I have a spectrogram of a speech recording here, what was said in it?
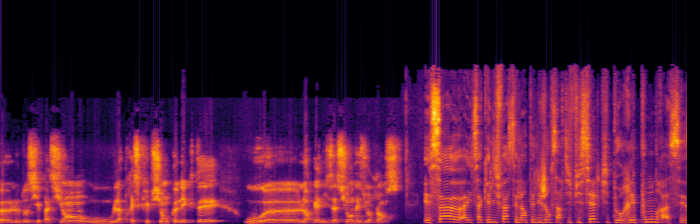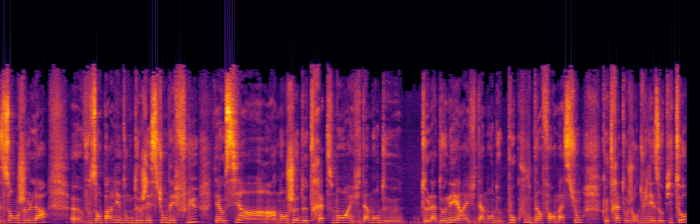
euh, le dossier patient ou la prescription connectée ou l'organisation des urgences. Et ça, euh, Aïssa Khalifa, c'est l'intelligence artificielle qui peut répondre à ces enjeux-là. Euh, vous en parliez donc de gestion des flux. Il y a aussi un, enjeu de traitement, évidemment, de, la donnée, hein, évidemment, de beaucoup d'informations que traitent aujourd'hui les hôpitaux.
